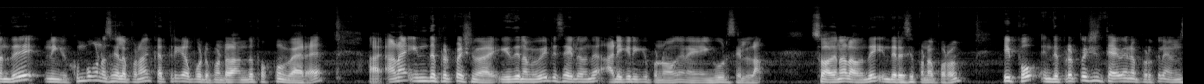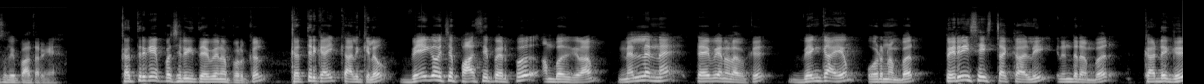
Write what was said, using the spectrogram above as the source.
வந்து நீங்கள் கும்பகோணம் சைடில் போனால் கத்திரிக்காய் போட்டு பண்ணுற அந்த பக்கம் வேறு. ஆனால் இந்த ப்ரிப்ரேஷன் வேறு. இது நம்ம வீட்டு சைடில் வந்து அடிக்கடிக்கு பண்ணுவாங்க. எங்கள் ஊர் சைட்லாம் ஸோ அதனால் வந்து இந்த ரெசிபி பண்ண போகிறோம் இப்போது இந்த ப்ரிப்ரேஷன் தேவையான பொருட்கள் என்னன்னு சொல்லி பார்த்துருங்க கத்திரிக்காய் பச்சடிக்கு தேவையான பொருட்கள் கத்திரிக்காய் கால் கிலோ வேக வச்ச பாசிப்பருப்பு ஐம்பது கிராம் நெல்லெண்ணெய் தேவையான அளவுக்கு வெங்காயம் ஒரு நம்பர் பெரிய சைஸ் தக்காளி ரெண்டு நம்பர் கடுகு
